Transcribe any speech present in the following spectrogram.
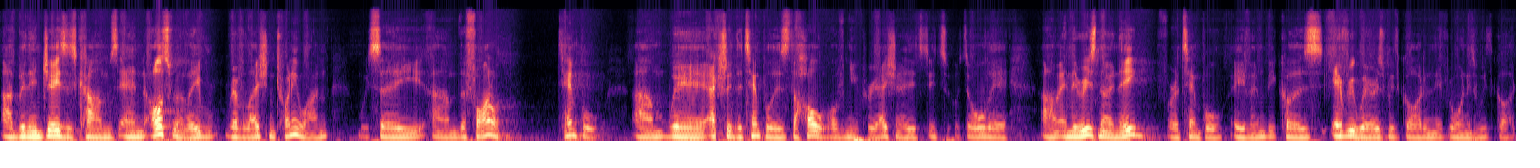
uh, but then Jesus comes, and ultimately, Revelation 21, we see um, the final temple, um, where actually the temple is the whole of new creation. It's, it's, it's all there. Um, and there is no need for a temple, even because everywhere is with God and everyone is with God.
